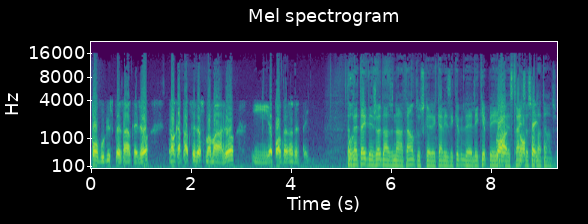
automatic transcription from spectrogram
pas voulu se présenter là. Donc, à partir de ce moment-là, il n'a pas besoin de le payer. Peut-être déjà dans une entente où que, quand les équipes, l'équipe et ouais, se sont entendus.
